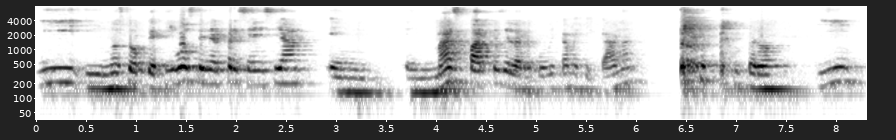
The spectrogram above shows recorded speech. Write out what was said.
y, nuestro objetivo es tener presencia en, en más partes de la República Mexicana, perdón, y,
